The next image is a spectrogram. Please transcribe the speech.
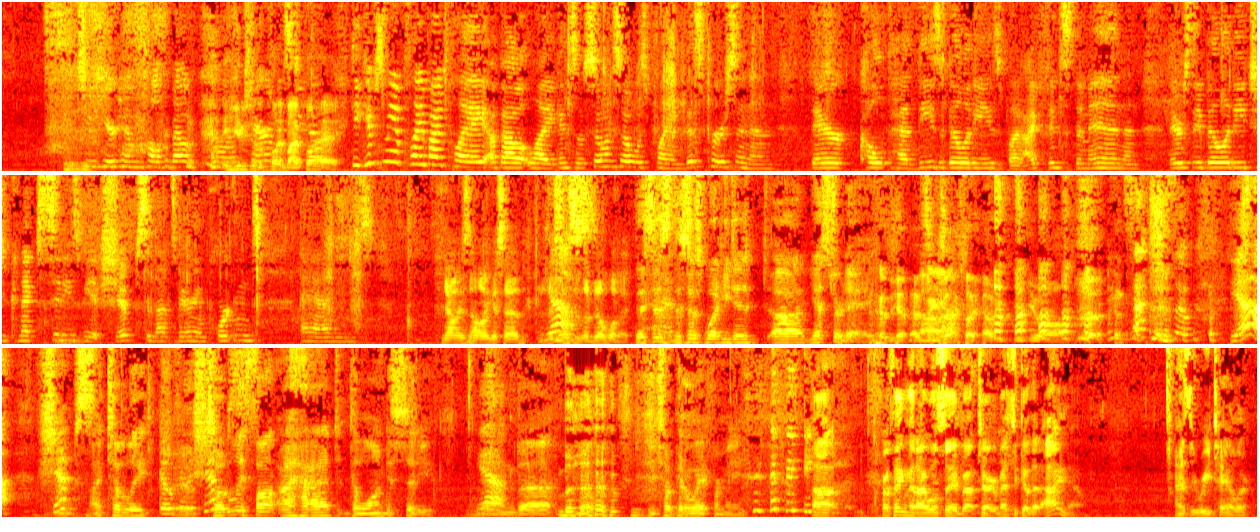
to hear him talk about. Uh, He gives you the Terra play-by-play. Mystica. He gives me a play-by-play about like, and so so and so was playing this person, and their cult had these abilities, but I fenced them in, and there's the ability to connect cities via ships, and that's very important. And now he's nodding his head. This is an ability. this is this is what he did uh, yesterday. yeah, that's Uh, exactly how you all. exactly, so yeah, ships. I totally Go for the ships. totally thought I had the longest city. Yeah. And uh, nope, he took it away from me. Uh, a thing that I will say about Terra Mystica that I know, as a retailer,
